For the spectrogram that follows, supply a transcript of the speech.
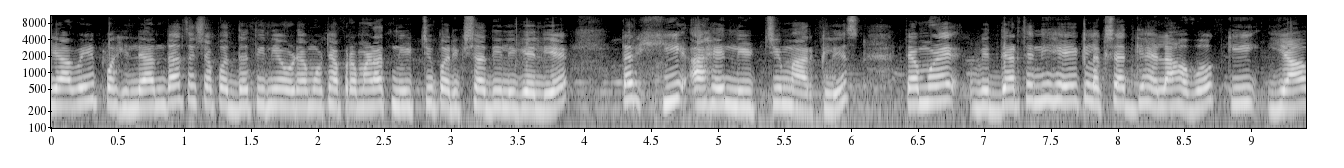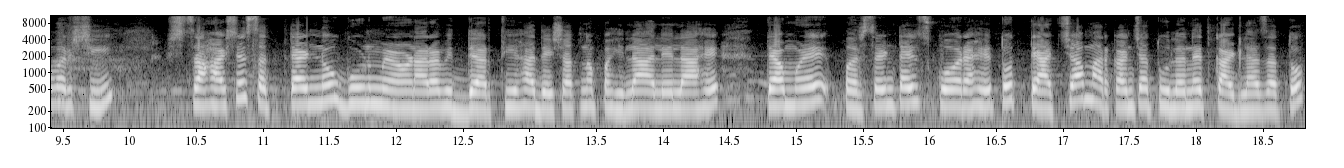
यावेळी पहिल्यांदाच अशा पद्धतीने एवढ्या मोठ्या प्रमाणात नीटची परीक्षा दिली गेली आहे तर ही आहे नीटची मार्क लिस्ट. त्यामुळे विद्यार्थ्यांनी हे एक लक्षात घ्यायला हवं की यावर्षी सहाशे सत्त्याण्णव गुण मिळवणारा विद्यार्थी हा देशातनं पहिला आलेला आहे. त्यामुळे पर्सेंटाईल स्कोअर आहे तो त्याच्या मार्कांच्या तुलनेत काढला जातो.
